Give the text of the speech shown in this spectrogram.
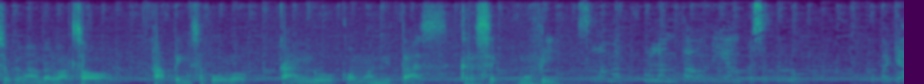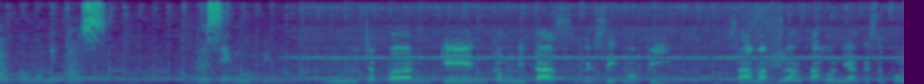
Sugeng Ambal Warso kaping 10 kanggo komunitas Gresik Movie. Selamat ulang tahun yang ke-10 kepada komunitas Gresik Movie. Mulu Cepen Kin komunitas Gresik Movie. Selamat ulang tahun yang ke-10.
